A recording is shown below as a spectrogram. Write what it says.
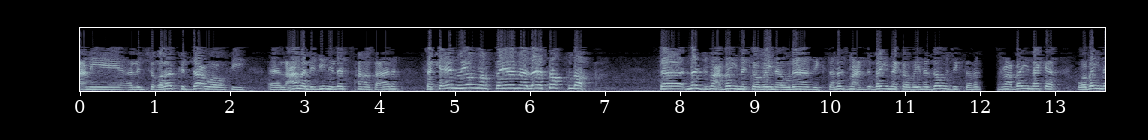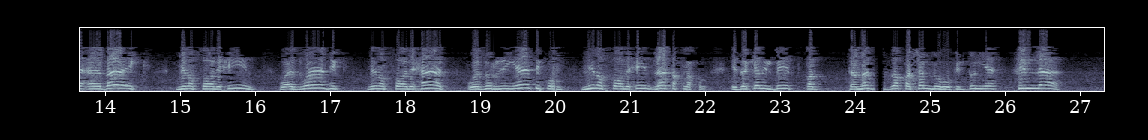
يعني الانشغالات في الدعوة وفي العمل لدين الله سبحانه وتعالى فكأنه يوم القيامة لا تقلق. سنجمع بينك وبين أولادك سنجمع بينك وبين زوجك سنجمع بينك وبين آبائك من الصالحين وأزواجك من الصالحات وذرياتكم من الصالحين لا تقلقوا. إذا كان البيت قد تمزق شمله في الدنيا في الله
